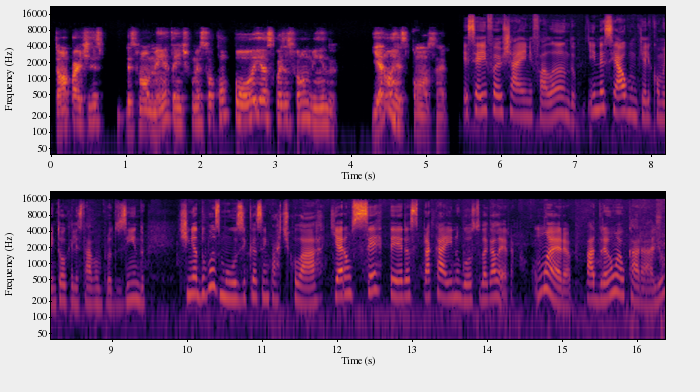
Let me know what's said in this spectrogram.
Então, a partir desse, desse momento, a gente começou a compor e as coisas foram vindo. E era uma resposta, né? Esse aí foi o Shine falando, e nesse álbum que ele comentou que eles estavam produzindo, tinha duas músicas em particular que eram certeiras pra cair no gosto da galera. Uma era Padrão é o Caralho,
